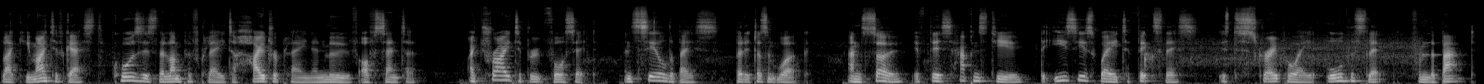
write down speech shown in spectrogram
like you might have guessed, causes the lump of clay to hydroplane and move off centre. I tried to brute force it and seal the base, but it doesn't work. And so, if this happens to you, the easiest way to fix this is to scrape away all the slip from the bat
